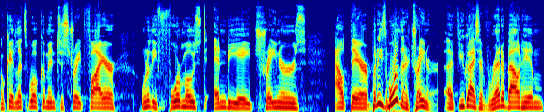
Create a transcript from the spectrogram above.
Okay, let's welcome into Straight Fire one of the foremost NBA trainers out there, but he's more than a trainer. If you guys have read about him,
